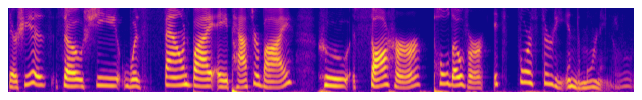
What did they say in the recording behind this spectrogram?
there she is. So she was found by a passerby who saw her pulled over. It's 4:30 in the morning.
